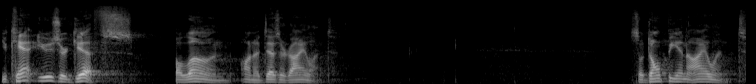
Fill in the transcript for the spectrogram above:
You can't use your gifts alone on a desert island. So don't be an island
